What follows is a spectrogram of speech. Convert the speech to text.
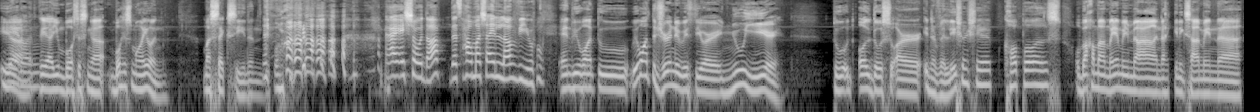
Yeah, meron. kaya yung boses nga, boses mo ngayon, mas sexy than before. I showed up. That's how much I love you. and we want to we want to journey with your new year to all those who are in a relationship, couples, o baka mamaya may mga nakikinig sa amin na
